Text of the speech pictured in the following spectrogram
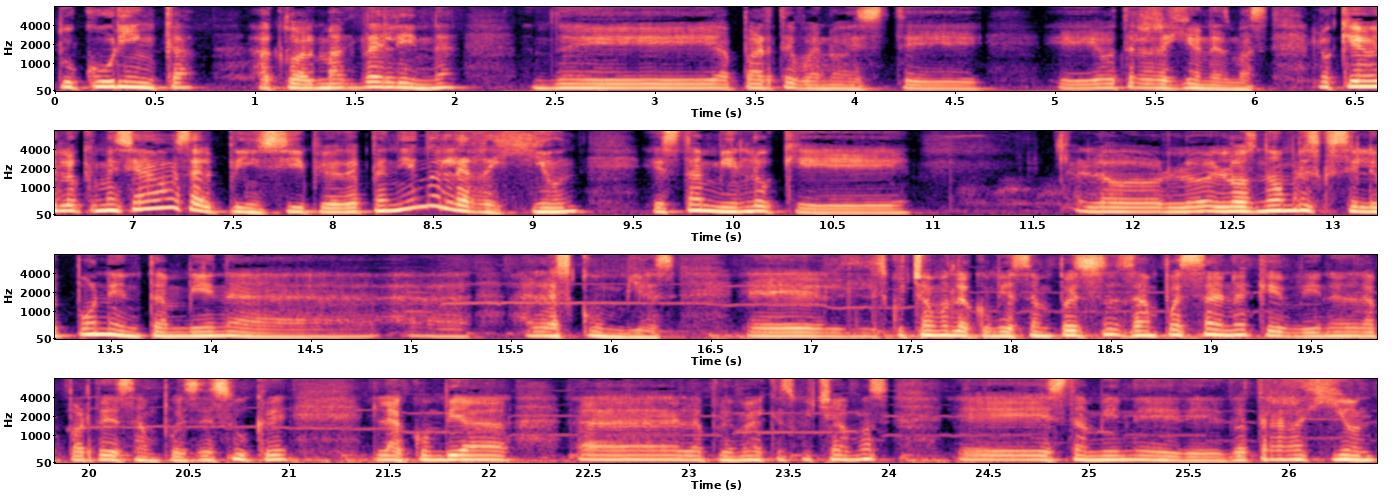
Tucurinca, actual Magdalena, de, aparte, bueno, este eh, otras regiones más. Lo que, lo que mencionábamos al principio, dependiendo de la región, es también lo que lo- lo- los nombres que se le ponen también a, a- a las cumbias. Eh, escuchamos la cumbia sampues- sampuesana, que viene de la parte de San Pues de Sucre. La cumbia, ah, la primera que escuchamos, eh, es también de, de- de otra región.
